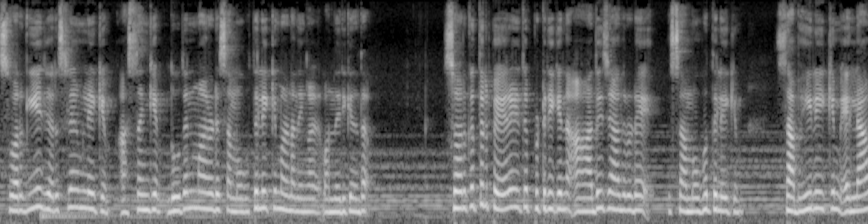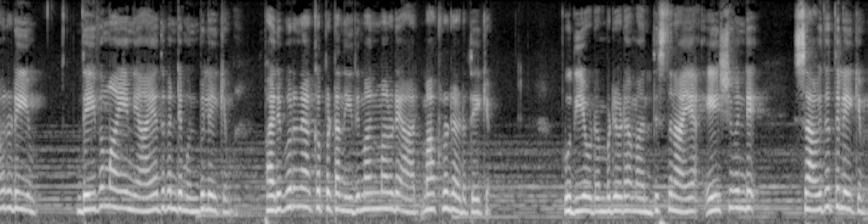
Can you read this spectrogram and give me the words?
സ്വർഗീയ ജെറുസലേമിലേക്കും അസംഖ്യം ദൂതന്മാരുടെ സമൂഹത്തിലേക്കുമാണ് നിങ്ങൾ വന്നിരിക്കുന്നത്. സ്വർഗത്തിൽ പേരെഴുതപ്പെട്ടിരിക്കുന്ന ആദിജാതരുടെ സമൂഹത്തിലേക്കും സഭയിലേക്കും എല്ലാവരുടെയും ദൈവമായ ന്യായാധിപന്റെ മുൻപിലേക്കും പരിപൂർണനാക്കപ്പെട്ട നീതിമാന്മാരുടെ ആത്മാക്കളുടെ അടുത്തേക്കും പുതിയ ഉടമ്പടിയുടെ മധ്യസ്ഥനായ യേശുവിന്റെ സവിധത്തിലേക്കും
